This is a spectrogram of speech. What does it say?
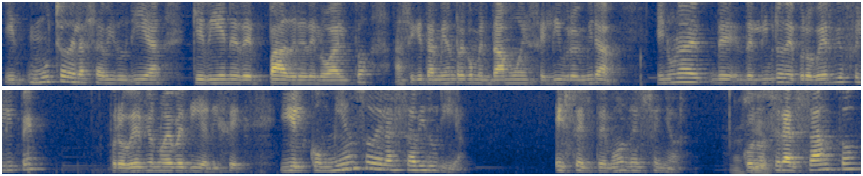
y mucho de la sabiduría que viene del Padre de lo alto. Así que también recomendamos ese libro. Y mira, en una del libro de Proverbios, Felipe, Proverbios 9.10, dice, y el comienzo de la sabiduría es el temor del Señor. Conocer al santo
